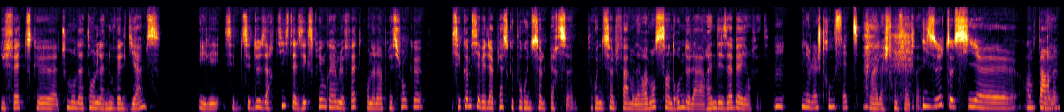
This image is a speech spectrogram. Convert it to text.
du fait que tout le monde attend de la nouvelle Diams. Et ces deux artistes, elles expriment quand même le fait qu'on a l'impression que c'est comme s'il y avait de la place que pour une seule personne, pour une seule femme. On a vraiment ce syndrome de la reine des abeilles, en fait. Mm. de la Schtroumpfette. Ouais, la Schtroumpfette. Ouais. Iseut aussi euh, en parle,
